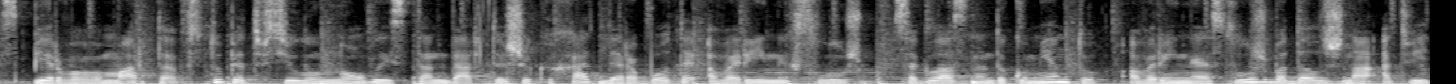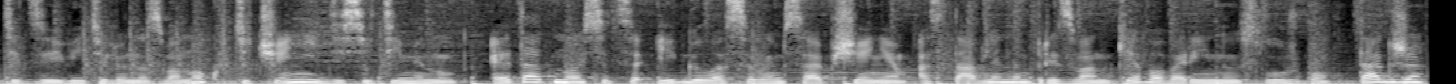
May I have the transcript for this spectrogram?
С 1 марта вступят в силу новые стандарты ЖКХ для работы аварийных служб. Согласно документу, аварийная служба должна ответить заявителю на звонок в течение 10 минут. Это относится и к голосовым сообщениям, оставленным при звонке в аварийную службу. Также,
